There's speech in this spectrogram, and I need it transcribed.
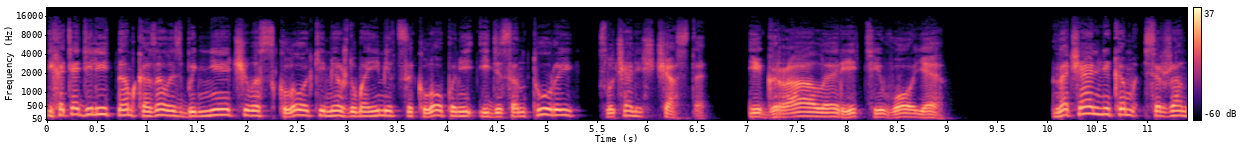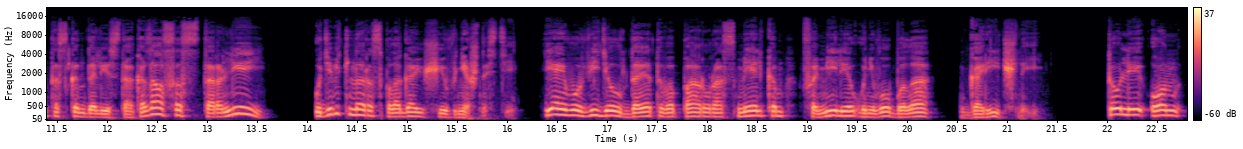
И хотя делить нам, казалось бы, нечего, склоки между моими циклопами и десантурой случались часто. играло ретевое. Начальником сержанта-скандалиста оказался Старлей, удивительно располагающий внешности. Я его видел до этого пару раз мельком, фамилия у него была Горичный. То ли он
